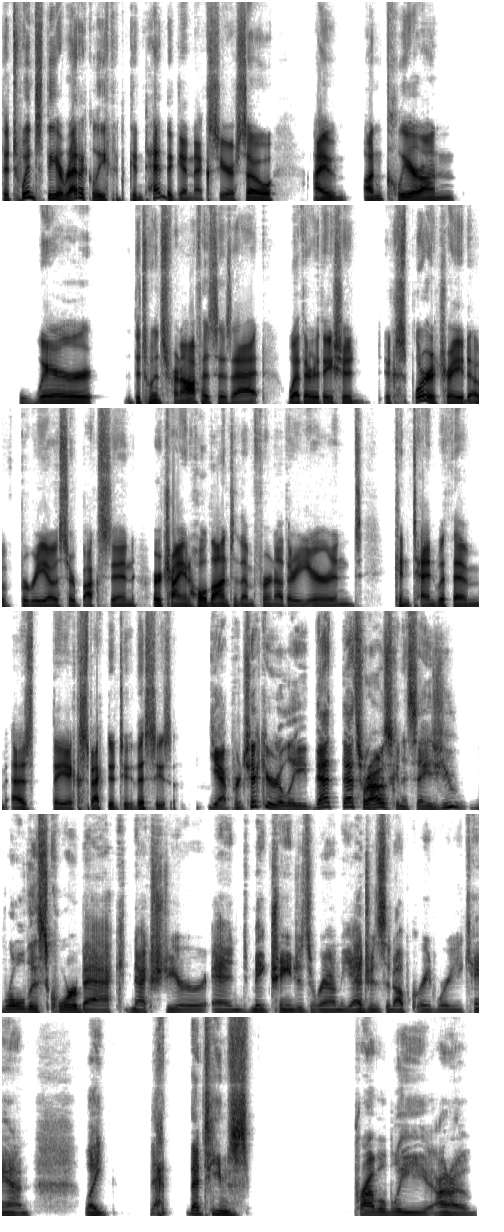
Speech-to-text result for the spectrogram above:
the Twins theoretically could contend again next year. So I'm unclear on where the Twins front office is at whether they should explore a trade of Berrios or Buxton or try and hold on to them for another year and contend with them as they expected to this season. Yeah, particularly that that's what I was going to say is you roll this core back next year and make changes around the edges and upgrade where you can. Like that that team's probably I don't know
